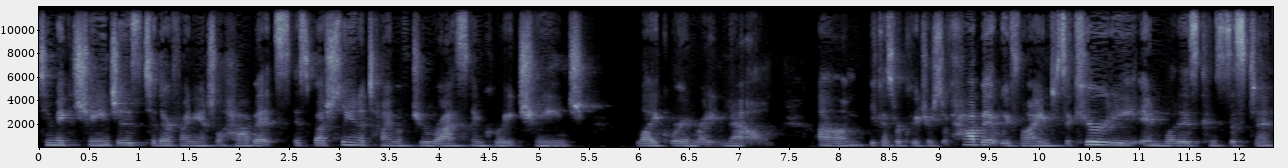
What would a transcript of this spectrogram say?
to make changes to their financial habits, especially in a time of duress and great change like we're in right now. Um, because we're creatures of habit, we find security in what is consistent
